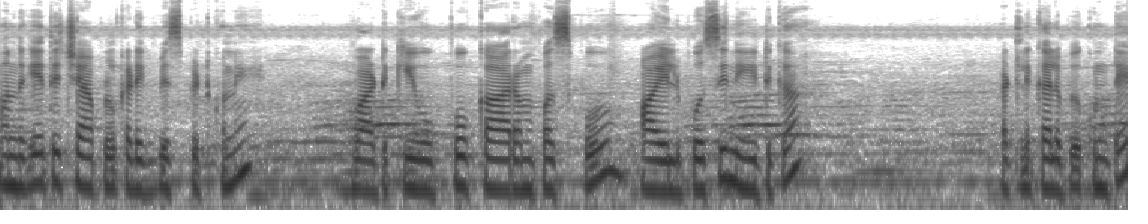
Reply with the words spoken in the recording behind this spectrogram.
ముందుకైతే చేపలు కడిగి వేసి పెట్టుకుని వాటికి ఉప్పు కారం పసుపు ఆయిల్ పోసి నీట్గా వాటిని కలుపుకుంటే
